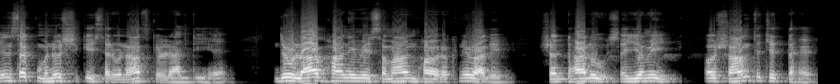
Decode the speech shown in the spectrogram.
हिंसक मनुष्य की सर्वनाश कर डालती है। जो लाभ हानि में समान भाव रखने वाले श्रद्धालु, संयमी और शांत चित्त हैं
